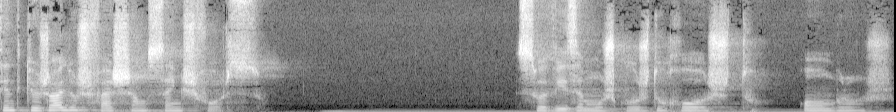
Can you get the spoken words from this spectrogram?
Sente que os olhos fecham sem esforço. Suaviza músculos do rosto, ombros.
